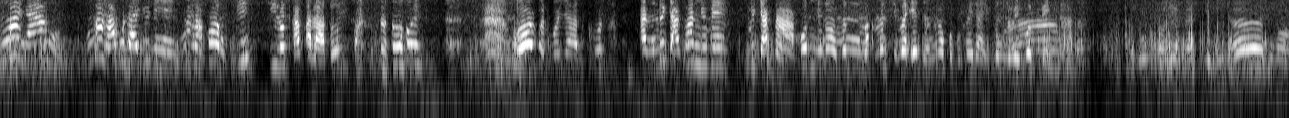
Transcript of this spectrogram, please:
มึงมาหยังมึงมาหาผู้ใดอยู่นี่มาหาก้อนสิขี่รถกลับอาลาดเลยโอ้ยโอ้ยเพิ่นบ่ย่านคนอันรู้จักมันอยู่ไหมรู้ จักหนาคนอยู่เนาะมันมันสิมาเอ็ดหยังเขาก็บ่เคยได้ มันเป็นคนเป็นหน้านะลูกตัวเลขแม่คิดเด้อพี่น้อง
